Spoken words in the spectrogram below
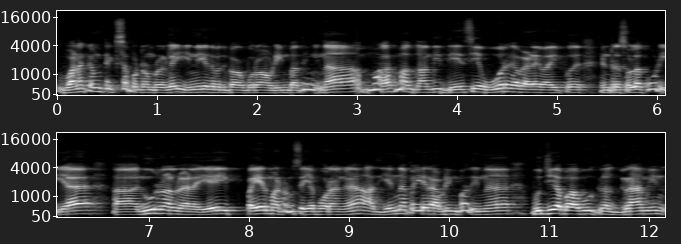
வணக்கம் டெக் சப்போர்ட் நண்பர்களை இன்றைக்கி இதை பற்றி பார்க்க போகிறோம் அப்படின்னு பார்த்தீங்கன்னா மகாத்மா காந்தி தேசிய ஊரக வேலைவாய்ப்பு என்று சொல்லக்கூடிய நூறு நாள் வேலையை பெயர் மாற்றம் செய்ய போகிறாங்க அது என்ன பெயர் அப்படின்னு பார்த்தீங்கன்னா புஜியா பாபு கிரா- கிராமின்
